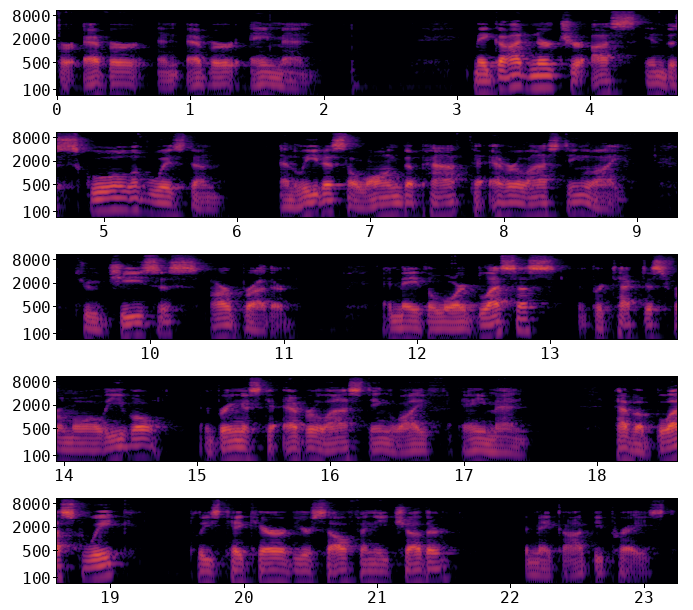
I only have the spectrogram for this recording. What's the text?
forever and ever. Amen. May God nurture us in the school of wisdom and lead us along the path to everlasting life through Jesus our brother. And may the Lord bless us and protect us from all evil and bring us to everlasting life. Amen. Have a blessed week. Please take care of yourself and each other, and may God be praised.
